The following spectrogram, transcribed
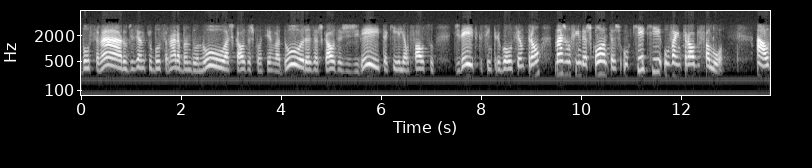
Bolsonaro, dizendo que o Bolsonaro abandonou as causas conservadoras, as causas de direita, que ele é um falso direito, que se entregou ao centrão, mas no fim das contas, o que que o Weintraub falou? Ah, o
